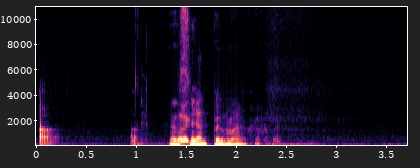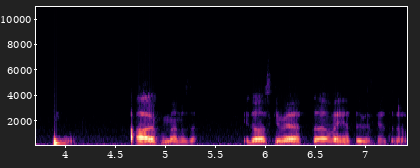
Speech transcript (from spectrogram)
En Var det simpel människa. Ja, det får man ändå säga. Idag ska vi äta... Vad heter det vi ska äta då?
